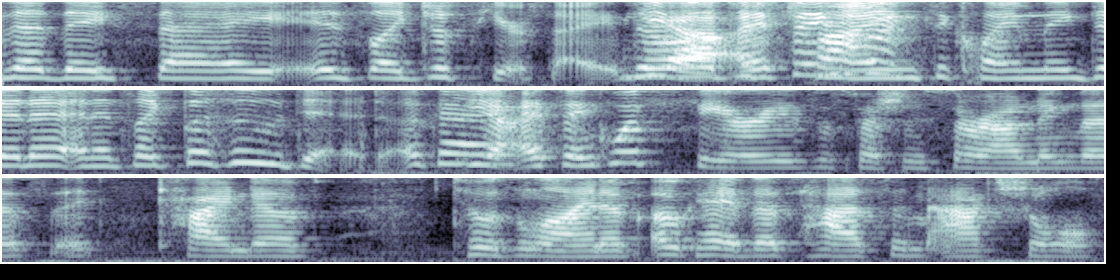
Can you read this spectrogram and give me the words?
that they say is like just hearsay. They're Yeah, all just trying that- to claim they did it, and it's like, but who did? Okay. Yeah, I think with theories, especially surrounding this, it kind of toes the line of okay, this has some actual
